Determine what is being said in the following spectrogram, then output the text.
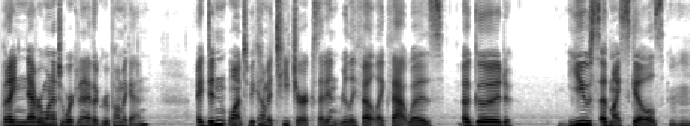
but I never wanted to work in another group home again. I didn't want to become a teacher because I didn't really felt like that was a good use of my skills. hmm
